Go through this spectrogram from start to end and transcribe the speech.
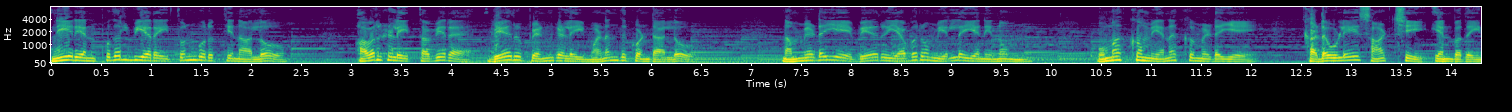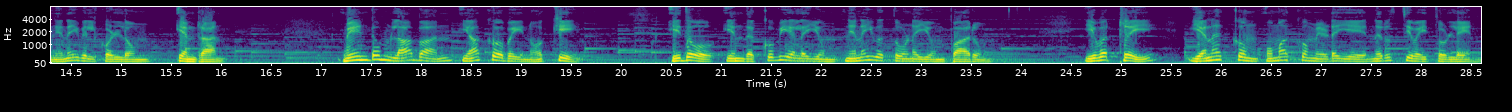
நீர் என் புதல்வியரை துன்புறுத்தினாலோ அவர்களை தவிர வேறு பெண்களை மணந்து கொண்டாலோ நம்மிடையே வேறு எவரும் இல்லை எனினும் உமக்கும் எனக்கும் இடையே கடவுளே சாட்சி என்பதை நினைவில் கொள்ளும் என்றான். மீண்டும் லாபான் யாக்கோபை நோக்கி இதோ இந்த குவியலையும் நினைவு தூணையும் பாரும். இவற்றை எனக்கும் உமக்கும் இடையே நிறுத்தி வைத்துள்ளேன்.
